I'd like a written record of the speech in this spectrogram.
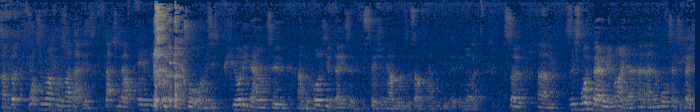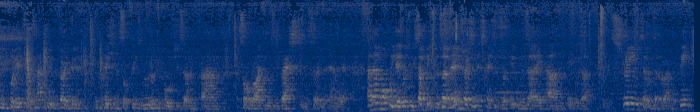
Um, but what's remarkable about that is that's without any at all, and this is purely down to um, the quality of data, especially the algorithms themselves, how quickly they can learn. So, um, so this is worth bearing in mind, and, and, the more sensitive data we put into it, and actually was very good in predicting the sort of things we were looking for, which is assault rifles and vests in a certain area. And then what we did was we subbed it to the zone. The interest in this case, it was a, it was a, um, it was a stream, so it was around the beach,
